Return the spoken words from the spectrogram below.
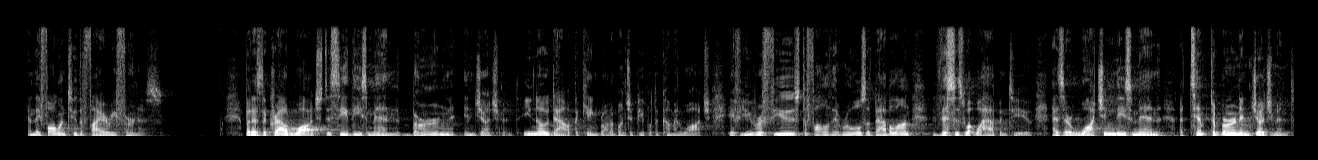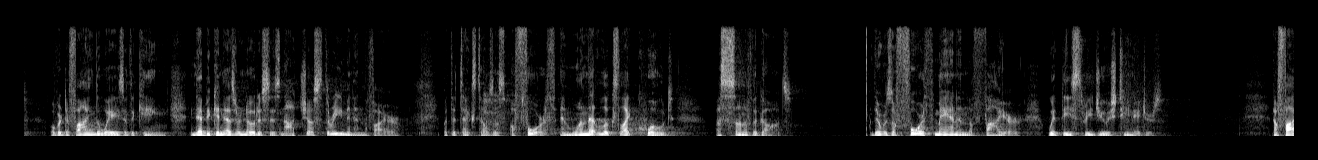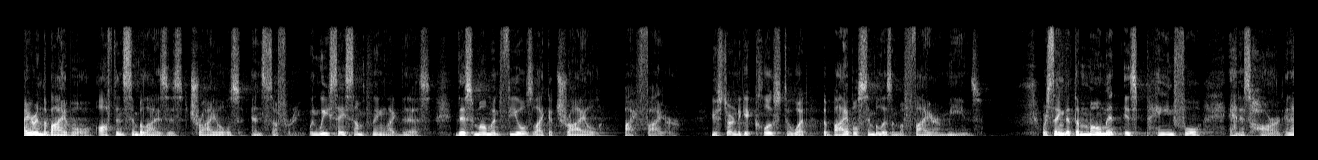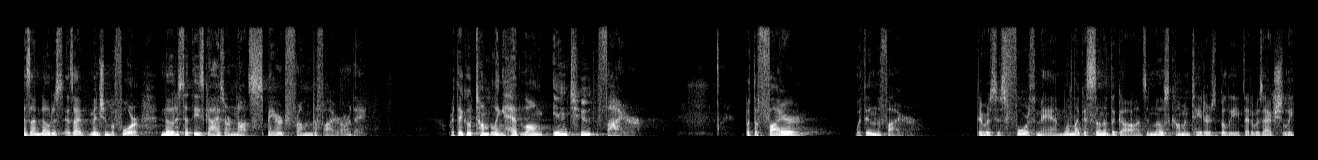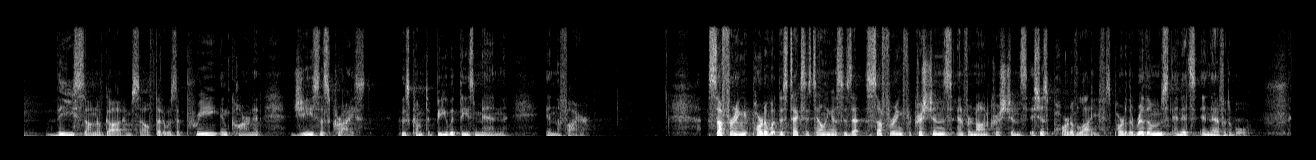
and they fall into the fiery furnace. But as the crowd watched to see these men burn in judgment, you no doubt the king brought a bunch of people to come and watch. If you refuse to follow the rules of Babylon, this is what will happen to you. As they're watching these men attempt to burn in judgment over defying the ways of the king, Nebuchadnezzar notices not just three men in the fire, but the text tells us a fourth, and one that looks like, quote, a son of the gods there was a fourth man in the fire with these three Jewish teenagers. Now, fire in the Bible often symbolizes trials and suffering. When we say something like this, this moment feels like a trial by fire. You're starting to get close to what the Bible symbolism of fire means. We're saying that the moment is painful and it's hard. And as I noticed, as I mentioned before, notice that these guys are not spared from the fire, are they? Right? They go tumbling headlong into the fire. But the fire within the fire, there was this fourth man, one like a son of the gods, and most commentators believe that it was actually the Son of God himself, that it was a pre incarnate Jesus Christ who's come to be with these men in the fire. Suffering, part of what this text is telling us is that suffering for Christians and for non Christians is just part of life. It's part of the rhythms and it's inevitable.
